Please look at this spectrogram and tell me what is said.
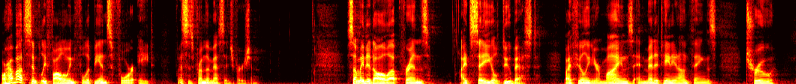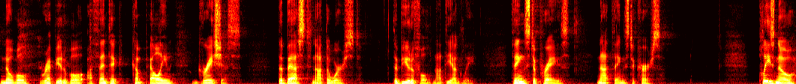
Or how about simply following Philippians 4 8? This is from the message version. Summing it all up, friends, I'd say you'll do best by filling your minds and meditating on things true, noble, reputable, authentic, compelling, gracious. The best, not the worst the beautiful, not the ugly, things to praise, not things to curse. Please know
